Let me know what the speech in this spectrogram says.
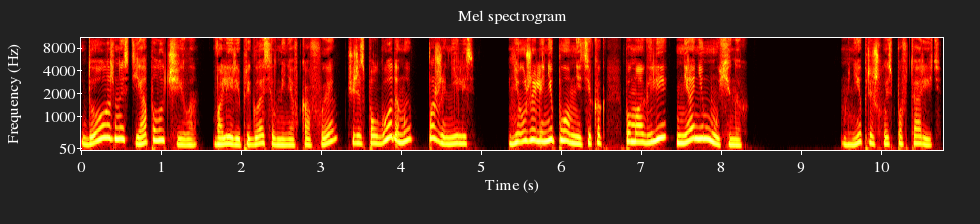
Должность я получила. Валерий пригласил меня в кафе. Через полгода мы поженились. Неужели не помните, как помогли няне Мухиных? Мне пришлось повторить.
